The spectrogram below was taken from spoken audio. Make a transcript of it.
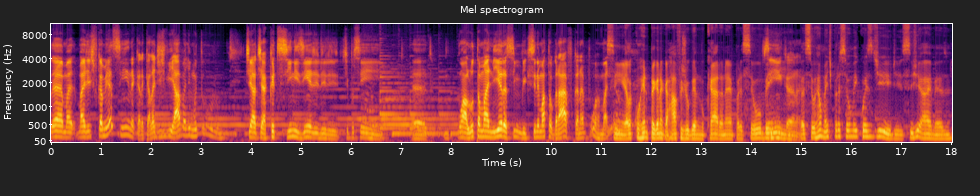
É, mas, mas a gente fica meio assim, né, cara? Que ela desviava ali muito. Tinha, tinha cutscenezinha de, de- de- Tipo assim. É, uma luta maneira, assim, cinematográfica, né? Porra, maneiro. Sim, ela correndo, pegando a garrafa e jogando no cara, né? Pareceu bem. Sim, cara. Pareceu, realmente pareceu meio coisa de, de CGI mesmo.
